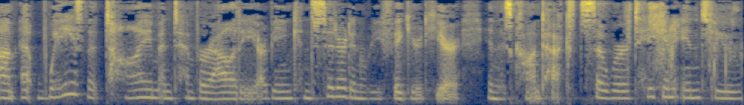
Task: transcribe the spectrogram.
um, at ways that time and temporality are being considered and refigured here in this context. So we're taken into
